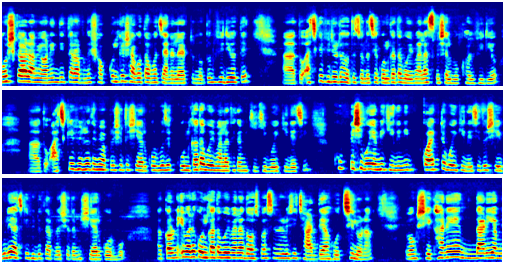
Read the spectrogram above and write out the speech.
নমস্কার, আমি অনিন্দিতার আপনাদের সকলকে স্বাগত আমার চ্যানেলের একটা নতুন ভিডিওতে। তো আজকের ভিডিওটা হতে চলেছে কলকাতা বইমেলা স্পেশাল বুক হল ভিডিও তো আজকের ভিডিওতে আমি আপনার সাথে শেয়ার করব যে কলকাতা বইমেলা থেকে আমি কী কী বই কিনেছি। খুব বেশি বই আমি কিনিনি, কয়েকটা বই কিনেছি, তো সেগুলি আজকে ভিডিওতে আপনাদের সাথে আমি শেয়ার করব। কারণ এবারে কলকাতা বইমেলা দশ পার্সেন্টের বেশি ছাড় দেওয়া হচ্ছিল না এবং সেখানে দাঁড়িয়ে আমি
